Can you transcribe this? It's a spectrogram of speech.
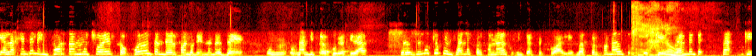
y a la gente le importa mucho eso. Puedo entender cuando vienen desde un, un ámbito de curiosidad, pero yo no quiero pensar en las personas intersexuales, las personas que realmente, o sea, ¿qué-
